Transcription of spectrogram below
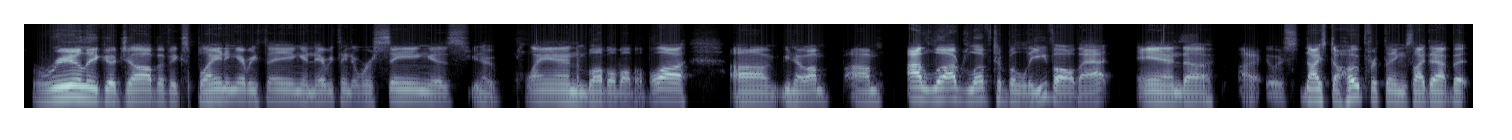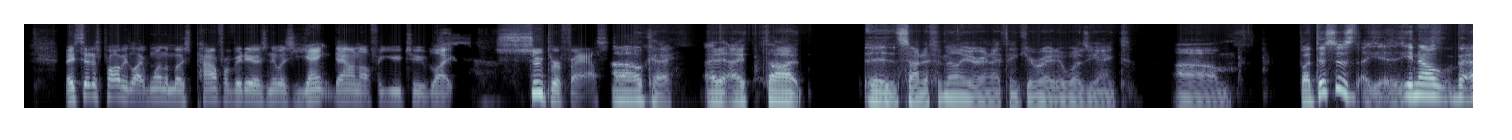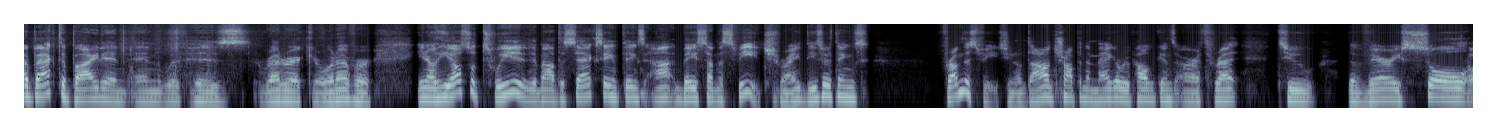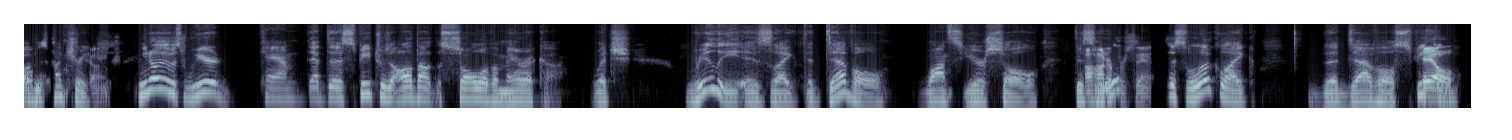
really good job of explaining everything and everything that we're seeing is, you know, planned and blah blah blah blah blah. Um, you know, I'm I'm I love I'd love to believe all that, and uh, I, it was nice to hope for things like that. But they said it's probably like one of the most powerful videos, and it was yanked down off of YouTube like super fast. Uh, okay. I, I thought it sounded familiar, and I think you're right. It was yanked. Um, but this is, uh, you know, uh, back to Biden and with his rhetoric or whatever. You know, he also tweeted about the exact same things on, based on the speech, right? These are things from the speech. You know, Donald Trump and the MAGA Republicans are a threat to the very soul of this country. country. You know, it was weird, Cam, that the speech was all about the soul of America, which really is like the devil wants your soul. This A hundred look, this look like the devil speaking. Hell.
